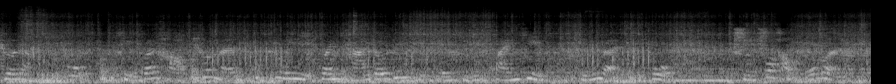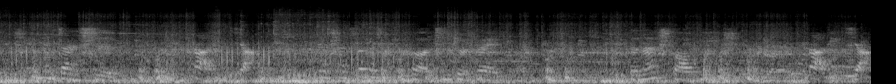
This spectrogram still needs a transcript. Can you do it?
车辆起步，请关好车门，注意观察周边景点及环境，停稳起步。请做好扶稳，全面战士。大离架，在下车的乘客请准备。The next stop is 大礼下。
